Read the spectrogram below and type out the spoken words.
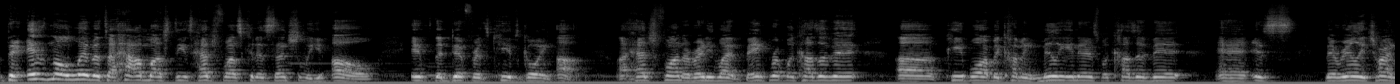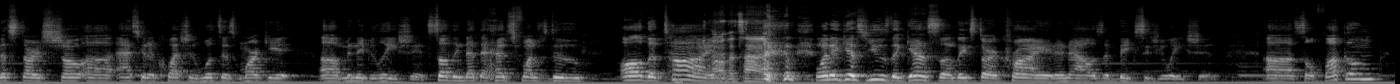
there is no limit to how much these hedge funds could essentially owe if the difference keeps going up. A hedge fund already went bankrupt because of it. Uh, people are becoming millionaires because of it, and it's they're really trying to start show, uh, asking a question: What's this market uh, manipulation? Something that the hedge funds do all the time. All the time. when it gets used against them, they start crying, and now it's a big situation. Uh, so fuck them.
